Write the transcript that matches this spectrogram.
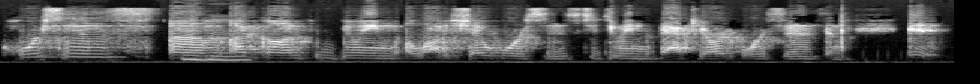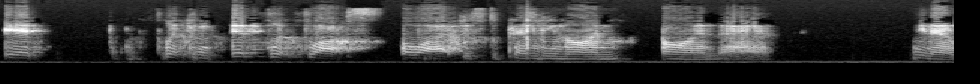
horses. Um, Mhm. I've gone from doing a lot of show horses to doing the backyard horses, and it it flip it flip flops a lot just depending on on uh, you know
